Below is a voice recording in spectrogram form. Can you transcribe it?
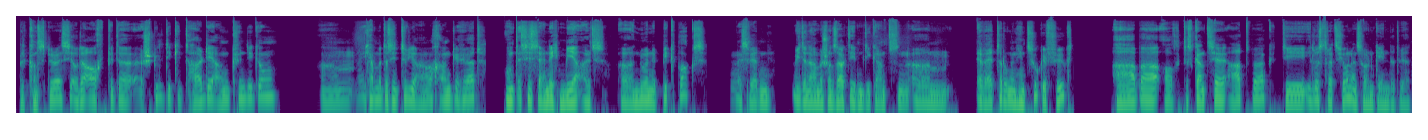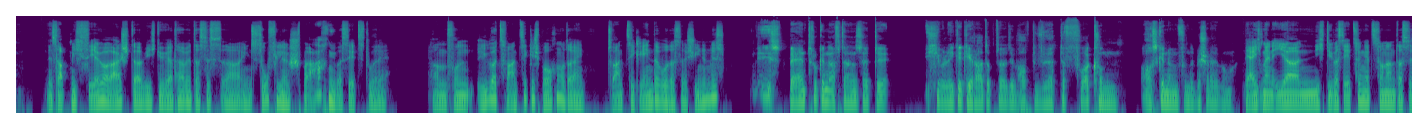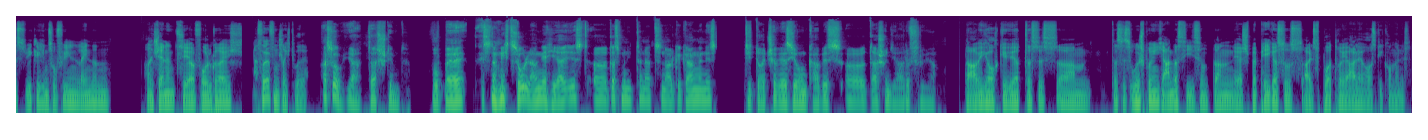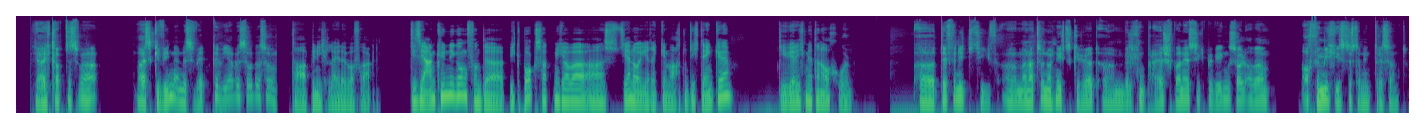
bei Conspiracy oder auch bei der Spiel Digital die Ankündigung. Ähm, ich habe mir das Interview auch angehört und es ist eigentlich mehr als äh, nur eine Big Box. Es werden, wie der Name schon sagt, eben die ganzen ähm, Erweiterungen hinzugefügt, aber auch das ganze Artwork, die Illustrationen sollen geändert werden. Es hat mich sehr überrascht, äh, wie ich gehört habe, dass es äh, in so vielen Sprachen übersetzt wurde. Wir haben von über 20 gesprochen oder in 20 Länder, wo das erschienen ist. Ist beeindruckend auf der anderen Seite. Ich überlege gerade, ob da überhaupt Wörter vorkommen, ausgenommen von der Beschreibung. Ja, ich meine eher nicht die Übersetzung jetzt, sondern dass es wirklich in so vielen Ländern anscheinend sehr erfolgreich veröffentlicht wurde. Ach so, ja, das stimmt. Wobei es noch nicht so lange her ist, äh, dass man international gegangen ist. Die deutsche Version gab es äh, da schon Jahre früher. Da habe ich auch gehört, dass es ähm, dass es ursprünglich anders hieß und dann erst bei Pegasus als Port Royal herausgekommen ist. Ja, ich glaube, das war, war es Gewinn eines Wettbewerbes oder so. Da bin ich leider überfragt. Diese Ankündigung von der Big Box hat mich aber äh, sehr neugierig gemacht und ich denke, die werde ich mir dann auch holen. Äh, definitiv. Äh, man hat zwar noch nichts gehört, äh, welchen Preisspanne es sich bewegen soll, aber auch für mich ist es dann interessant.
